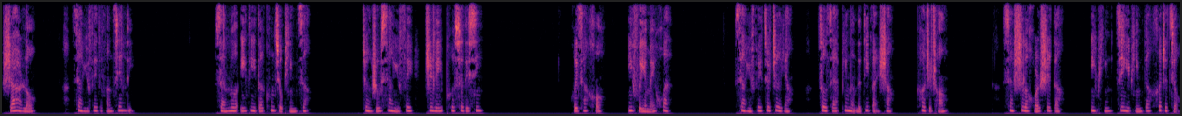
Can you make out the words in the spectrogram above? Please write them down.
十二楼，向宇飞的房间里，散落一地的空酒瓶子，正如向宇飞支离破碎的心。回家后，衣服也没换，向宇飞就这样坐在冰冷的地板上，靠着床，像失了魂似的，一瓶接一瓶的喝着酒。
